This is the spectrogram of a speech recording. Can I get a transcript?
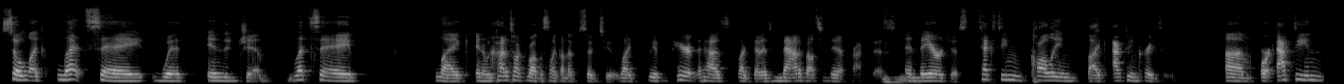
so like let's say with in the gym let's say like and we kind of talked about this like on episode two like we have a parent that has like that is mad about something at practice Mhm. and they are just texting calling like acting crazy um or acting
